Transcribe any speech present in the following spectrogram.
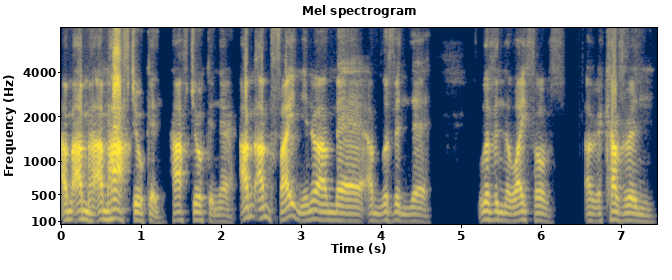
I'm I'm I'm half joking, half joking there. I'm I'm fine, you know. I'm uh, I'm living the living the life of a recovering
